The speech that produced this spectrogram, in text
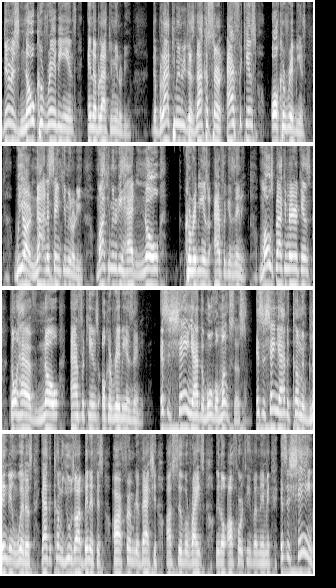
There is no Caribbeans in the black community. The black community does not concern Africans or Caribbeans. We are not in the same community. My community had no Caribbeans or Africans in it. Most black Americans don't have no Africans or Caribbeans in it. It's a shame you have to move amongst us. It's a shame you have to come and blend in with us. You have to come use our benefits, our affirmative action, our civil rights, you know, our 14th Amendment. It's a shame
